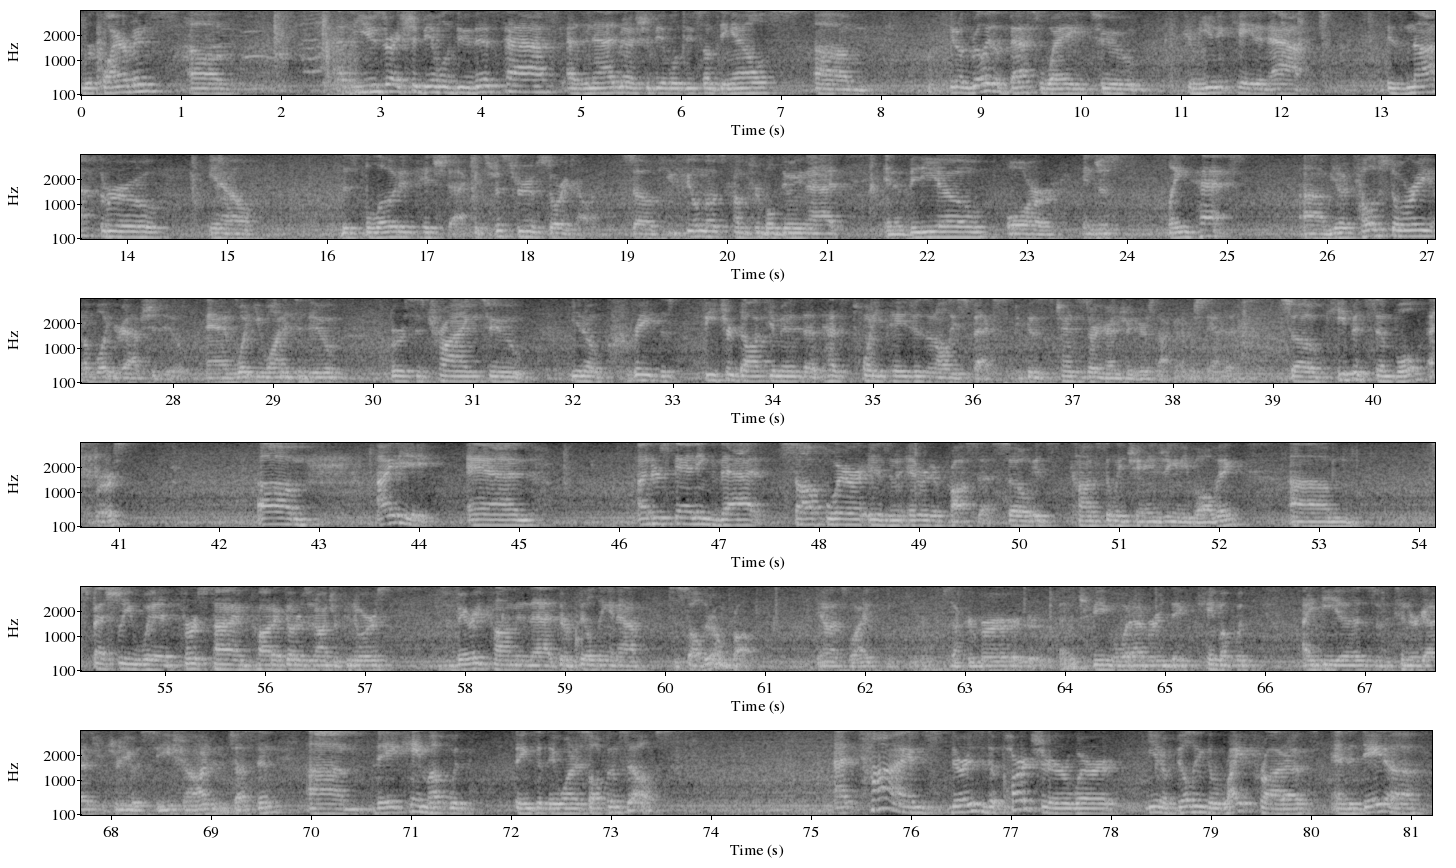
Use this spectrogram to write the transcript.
requirements of as a user, I should be able to do this task. As an admin, I should be able to do something else. Um, you know, really the best way to communicate an app is not through, you know, this bloated pitch deck. It's just through storytelling. So if you feel most comfortable doing that in a video or in just plain text, um, you know, tell a story of what your app should do and what you want it to do versus trying to, you know, create this feature document that has 20 pages and all these specs because the chances are your engineer is not going to understand it. So keep it simple at first. Um, ideate and understanding that software is an iterative process. So it's constantly changing and evolving. Um, especially with first-time product owners and entrepreneurs, it's very common that they're building an app to solve their own problem. You know, that's why Zuckerberg or Evan Spiegel, whatever, they came up with ideas of the Tinder guys, which are USC, Sean and Justin. Um, they came up with things that they want to solve for themselves. At times, there is a departure where, you know, building the right product and the data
